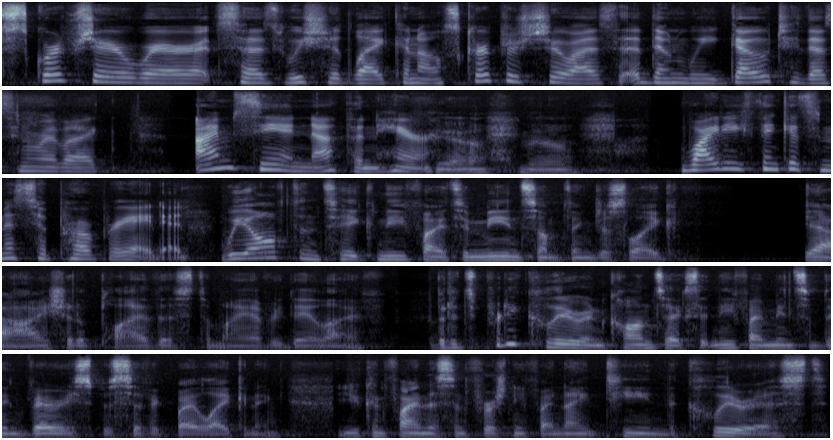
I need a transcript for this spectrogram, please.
scripture where it says we should liken all scriptures to us, and then we go to this and we're like, I'm seeing nothing here. Yeah, no. Why do you think it's misappropriated? We often take Nephi to mean something just like yeah, I should apply this to my everyday life. But it's pretty clear in context that Nephi means something very specific by likening. You can find this in 1 Nephi 19, the clearest.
